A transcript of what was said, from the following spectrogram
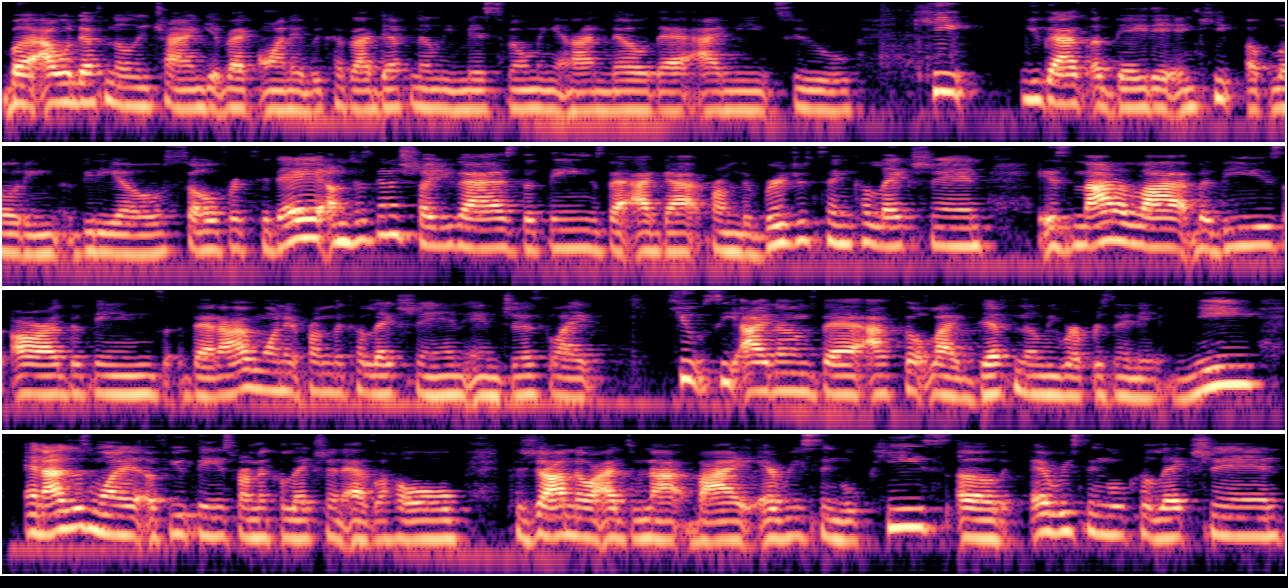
but i will definitely try and get back on it because i definitely miss filming and i know that i need to keep you guys updated and keep uploading videos. So for today, I'm just gonna show you guys the things that I got from the Bridgerton collection. It's not a lot, but these are the things that I wanted from the collection and just like cutesy items that I felt like definitely represented me. And I just wanted a few things from the collection as a whole because y'all know I do not buy every single piece of every single collection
